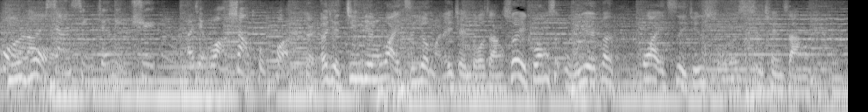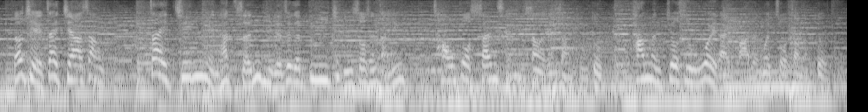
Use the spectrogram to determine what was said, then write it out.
破了箱型整理区。而且往上突破了，对，而且今天外资又买了一千多张，所以光是五月份外资已经锁了四千张了，而且再加上在今年它整体的这个第一季营收成长已经超过三成以上的成长幅度，他们就是未来法人会做账的个股。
